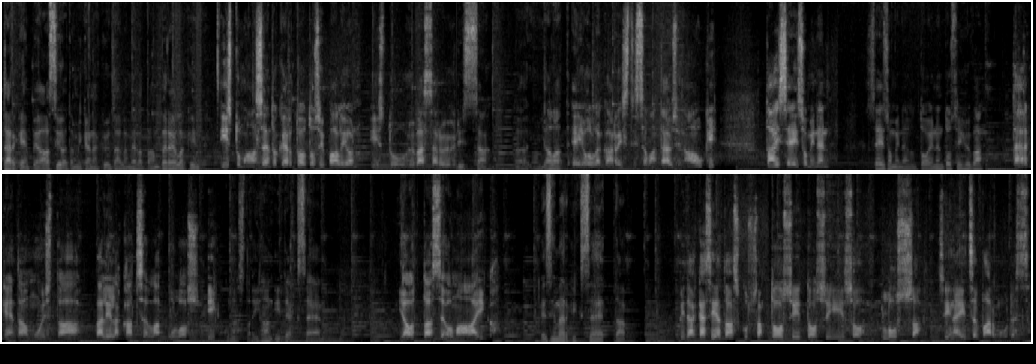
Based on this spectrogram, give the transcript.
tärkeimpiä asioita, mikä näkyy täällä meillä Tampereellakin. Istuma-asento kertoo tosi paljon. Istuu hyvässä ryhdissä, jalat ei ollenkaan ristissä, vaan täysin auki. Tai seisominen. Seisominen on toinen tosi hyvä. Tärkeintä on muistaa välillä katsella ulos ikkunasta ihan itekseen ja ottaa se oma aika. Esimerkiksi se, että pitää käsiä taskussa, tosi tosi iso plussa siinä itsevarmuudessa.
